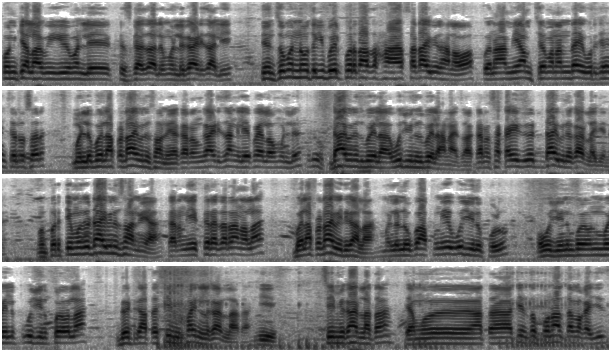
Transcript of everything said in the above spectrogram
फोन केला मी म्हणले कसं काय झालं म्हणलं गाडी झाली. त्यांचं म्हणणं होतं की बैल परत आता हा असा डायव्हिन आणावा पण आम्ही आमच्या मनाने ड्रायव्हरच्या ह्यांच्यानुसार म्हणलं बैल आपला डायव्हिनच आणूया. कारण गाडी चांगली आहे पहिला म्हणलं डायव्हिनच बैल उजवीनच बैल आणायचा. कारण सकाळी डायव्हिन काढला त्यानं. मग परत ते म्हणजे डायव्हिनच आणूया. कारण एक करायचा रानाला बैल आपला डावीत घाला. म्हणलं नको आपण उजवीनं पळू. उजवीनं पळून बैल उजवीनं पळवला. गट आता सेमी फायनल काढला आता. ही. सेमी काढला आता त्यामुळं आता त्यांचा फोन आलता मगाशीच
